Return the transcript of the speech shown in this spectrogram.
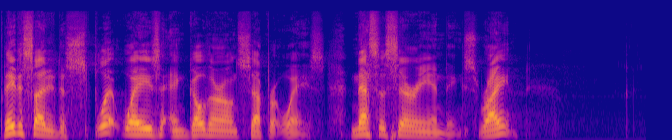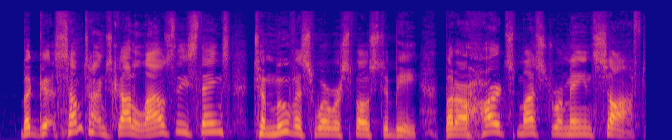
they decided to split ways and go their own separate ways. Necessary endings, right? But sometimes God allows these things to move us where we're supposed to be. But our hearts must remain soft.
